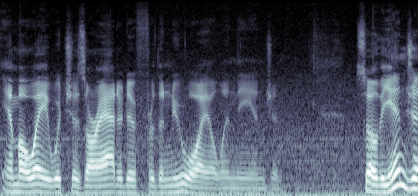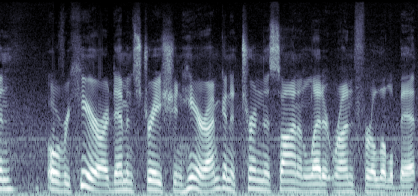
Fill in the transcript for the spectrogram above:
MOA, which is our additive for the new oil in the engine. So the engine over here, our demonstration here, I'm going to turn this on and let it run for a little bit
